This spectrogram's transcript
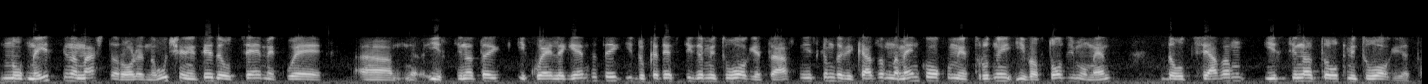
но наистина нашата роля на учените е да отсееме кое е а, истината и кое е легендата и докъде стига митологията. Аз не искам да ви казвам на мен колко ми е трудно и в този момент да отсявам истината от митологията.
